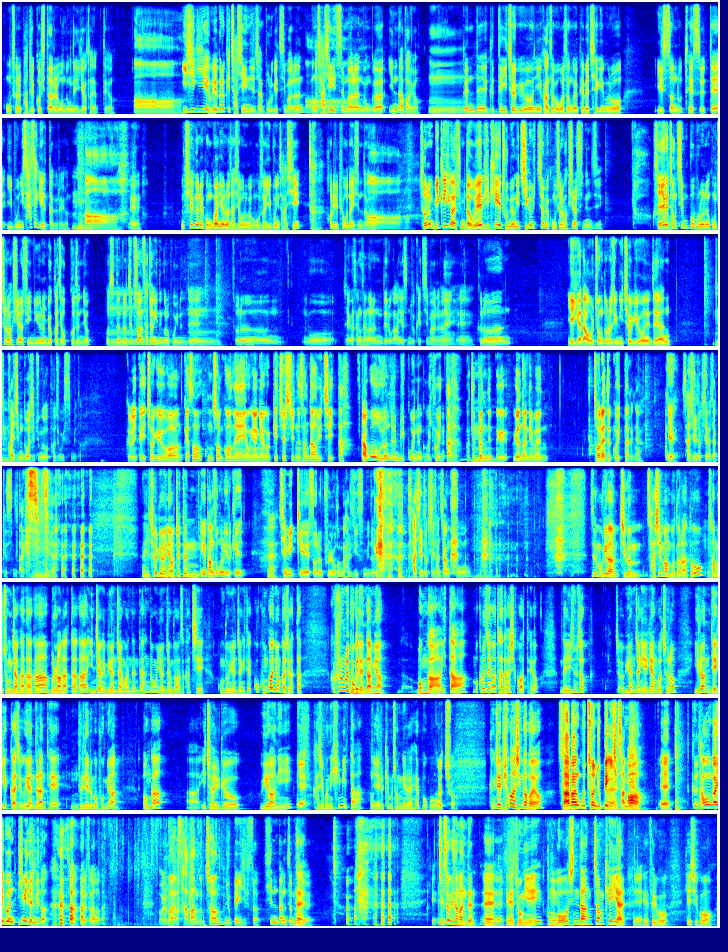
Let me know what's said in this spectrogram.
공천을 받을 것이다를 온 동네 얘기하고 다녔대요. 어. 이 시기에 왜 그렇게 자신 있는지 잘 모르겠지만은 뭔가 어. 자신 있을 만한 뭔가 있나 봐요. 음. 근데 그때 이철규 의원이 강서 보궐선거의 패배 책임으로 일선 후퇴했을 때 이분이 사색이 됐다 그래요. 아. 예. 최근에 공관위원회 다시 오는 걸 보면서 이분이 다시 허리를 펴고 다니신다고. 어. 저는 믿기지가 않습니다. 왜 PK의 두 명이 지금 시점에 공천을 확신할 수 있는지. 제가 정치문법으로는 공천을 확신할 수 있는 이유는 몇 가지 없거든요. 어쨌든 그런 음. 특수한 사정이 있는 걸로 보이는데 음. 저는 뭐 제가 상상하는 대로가 아니었으면 좋겠지만은 네. 예, 그런 얘기가 나올 정도로 지금 이철규 의원에 대한 음. 관심도와 집중도가 높아지고 있습니다. 그러니까 이철규 의원께서 공천권에 영향력을 끼칠 수 있는 상당한 위치에 있다. 라고 의원들은 믿고 있는 것 믿고 같아요. 있다. 대표님, 그 위원장님은 전해 듣고 있다 그냥. 예, 예, 사실 적실하지 않겠습니다. 알겠습니다. 근데 이철규 의원이 어쨌든 이게 방송을 이렇게 예. 재밌게 썰을 풀려고 하면 할 수 있습니다. 사실 적실하지 않고 지금 우리가 지금 사실만 보더라도 음. 사무총장 하다가 물러났다가 인정의 위원장 왔는데 한동훈 위원장도 와서 같이 공동위원장이 됐고 공관위원까지 갔다. 그 흐름을 보게 된다면 뭔가 있다. 뭐 그런 생각 다들 하실 것 같아요. 근데 이준석 저 위원장이 얘기한 것처럼 이런 얘기까지 의원들한테 음. 들리는 거 보면 뭔가 아, 이철규 위원이 예, 가지고 있는 힘이 있다. 예. 이렇게 정리를 해보고 그렇죠. 굉장히 피곤하신가 봐요. 49,620입니다. 네. 어. 예, 그 당원 가입은 힘이 됩니다. 자, 그래서 얼마요? 4만 9천. 624 신당.pr 네. 즉석에서 만든 예, 예, 종이 홍보 신당.kr 예. 예, 들고 계시고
